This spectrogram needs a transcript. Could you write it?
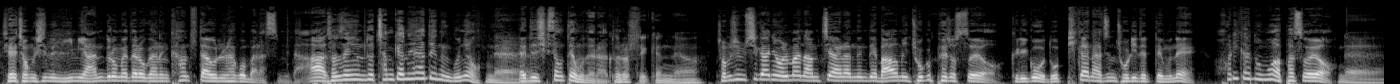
제 정신은 이미 안드로메다로 가는 카운트다운을 하고 말았습니다. 아, 선생님도 참견해야 되는군요. 네. 애들 식성 때문에라도. 그럴 수 있겠네요. 점심시간이 얼마 남지 않았는데 마음이 조급해졌어요. 그리고 높이가 낮은 조리대 때문에 허리가 너무 아팠어요. 네.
